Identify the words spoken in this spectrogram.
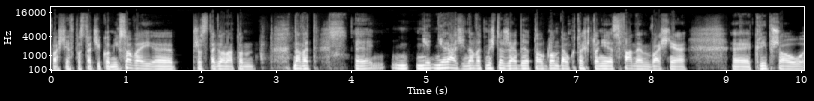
właśnie w postaci komiksowej przedstawiona, to nawet nie, nie razi. Nawet myślę, że jakby to oglądał ktoś, kto nie jest fanem właśnie Creepshow,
